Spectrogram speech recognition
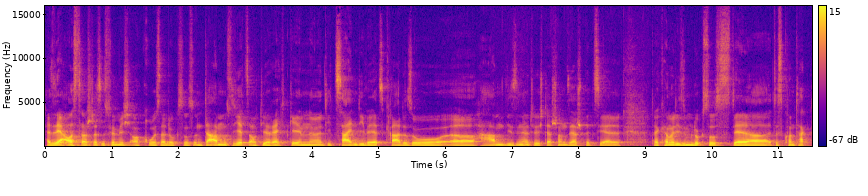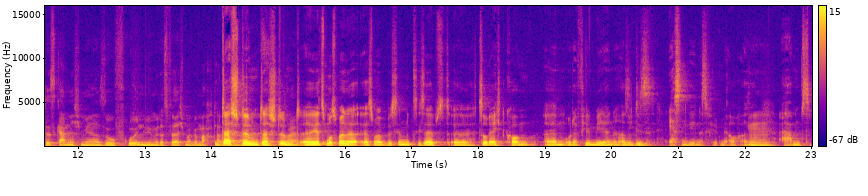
Also der Austausch, das ist für mich auch großer Luxus. Und da muss ich jetzt auch dir recht geben, ne? die Zeiten, die wir jetzt gerade so äh, haben, die sind natürlich da schon sehr speziell. Da kann man diesem Luxus der, des Kontaktes gar nicht mehr so frönen, wie man das vielleicht mal gemacht hat. Das stimmt, das stimmt. Ja. Äh, jetzt muss man erstmal ein bisschen mit sich selbst äh, zurechtkommen ähm, oder viel mehr. Ne? Also dieses Essen gehen, das fehlt mir auch. Also Mhm. abends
